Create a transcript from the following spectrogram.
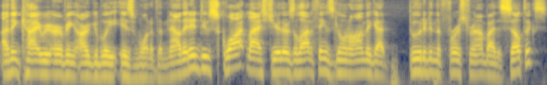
I think Kyrie Irving arguably is one of them. Now, they didn't do squat last year. There's a lot of things going on. They got booted in the first round by the Celtics.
